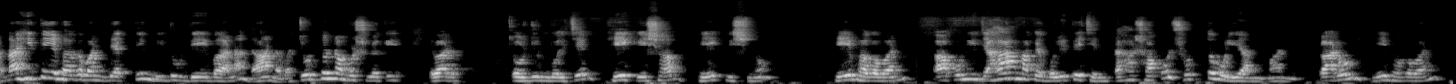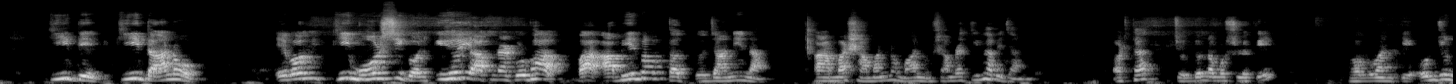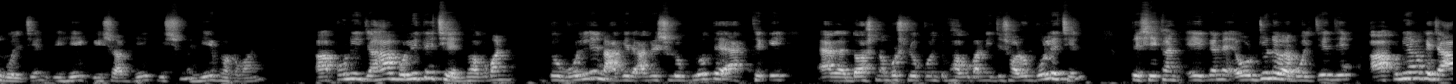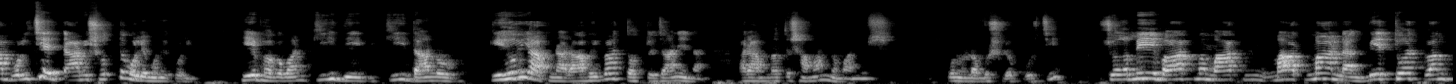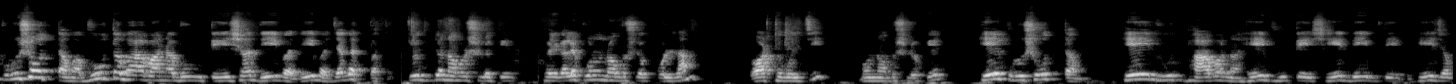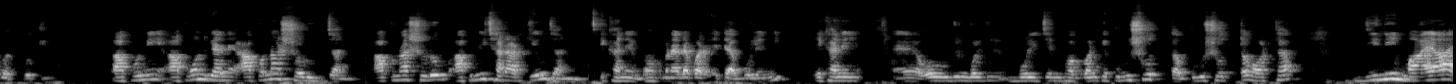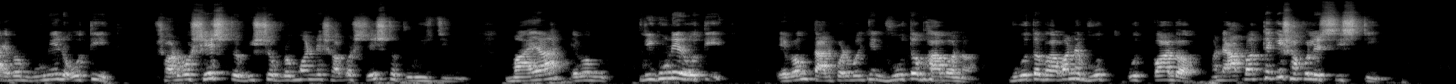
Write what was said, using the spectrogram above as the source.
নাহিতে ভগবান ব্যক্তি বিদু দেবা না দানব। চোদ্দ নম্বর শ্লোকে এবার অর্জুন বলছে হে কেশব, হে কৃষ্ণ হে ভগবান, আপনি যাহা আমাকে বলিতেছেন, তাহা সকল সত্য বলি আমি মানি। কারণ হে ভগবান, কি দেব, কি দানব এবং কি মহর্ষিগণ, কেহই আপনার প্রভাব বা আবির্ভাব তত্ত্ব জানি না। আর আমরা সামান্য মানুষ, আমরা কীভাবে জানব? অর্থাৎ চোদ্দ নম্বর শ্লোকে ভগবানকে অর্জুন বলছেন যে, হে কেশব, হে কৃষ্ণ, হে ভগবান, আপনি যাহা বলিতেছেন, ভগবান তো বললেন আগের আগের শ্লোকগুলোতে এক থেকে দশ নম্বর শ্লোক পর্যন্ত ভগবান নিজে স্বরূপ বলেছেন তো সেখান, এখানে অর্জুন এবার বলছে যে, আপনি আমাকে যা বলছেন তা আমি সত্য বলে মনে করি। হে ভগবান, কি দেব, কি দানব? কেহই আপনার আবির্ভাব তত্ত্ব জানে না, আর আমরা তো সামান্য মানুষ। পনেরো নম্বর শ্লোক পড়ছি স্বমেবাত্ম মাত্মানং বেত্বা ত্বং পুরুষোত্তম ভূত ভাবান ভূতেশ দেব দেব জগৎপতি চোদ্দ নম্বর শ্লোকে হয়ে গেলে পনেরো নম্বর শ্লোক পড়লাম। অর্থ বলছি পনেরো শ্লোকে হে পুরুষোত্তম, হে ভূত ভাবন, হে ভূতেশ, হে দেব দেব হে জগৎপতি। আপনি আপন জ্ঞানে আপনার স্বরূপ জানেন। আপনার স্বরূপ আপনি ছাড়া আর কেউ জানেন এখানে ভগবানের আবার এটা বলেনি। এখানে অর্জুন বলছেন বলছেন ভগবানকে পুরুষোত্তম। পুরুষোত্তম অর্থাৎ যিনি মায়া এবং গুণের অতীত, সর্বশ্রেষ্ঠ, বিশ্ব ব্রহ্মাণ্ডের সর্বশ্রেষ্ঠ পুরুষ যিনি। মায়া এবং ত্রিগুণের অতীত এবং তারপরে বলছেন ভূত ভাবনা। ভূত ভাবনা ভূত উৎপাদক মানে আপনার থেকে সকলের সৃষ্টি।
